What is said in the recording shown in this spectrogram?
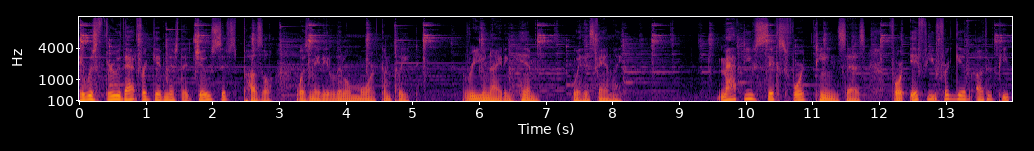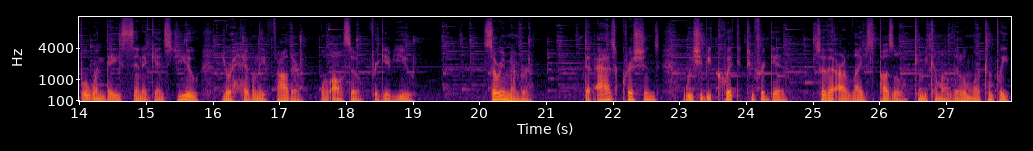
It was through that forgiveness that Joseph's puzzle was made a little more complete, reuniting him with his family. Matthew 6:14 says, "For if you forgive other people when they sin against you, your heavenly Father will also forgive you." So remember that as Christians, we should be quick to forgive so that our life's puzzle can become a little more complete,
